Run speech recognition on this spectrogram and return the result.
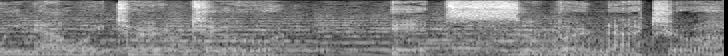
We now return to It's Supernatural.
